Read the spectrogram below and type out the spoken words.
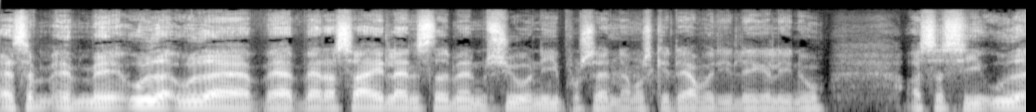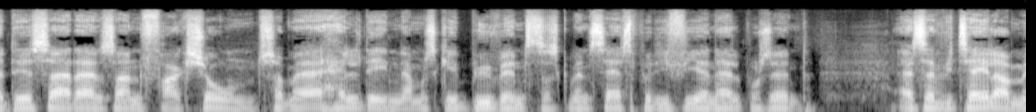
altså med, ud af, ud af hvad, hvad, der så er et eller andet sted mellem 7 og 9 procent, er måske der, hvor de ligger lige nu, og så sige, ud af det, så er der en sådan fraktion, som er halvdelen af måske byvenstre, skal man satse på de 4,5 procent. Altså, vi taler om,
